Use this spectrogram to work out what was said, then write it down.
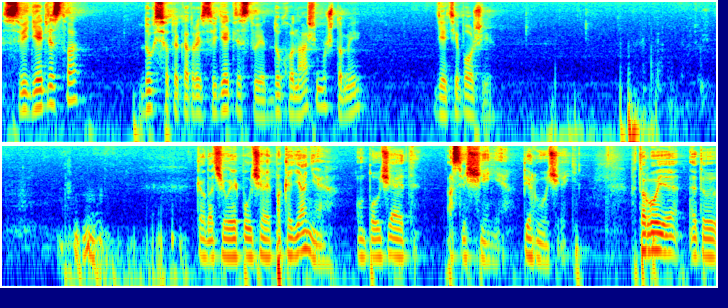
Свидетельство, Дух Святой, который свидетельствует Духу нашему, что мы дети Божьи. Когда человек получает покаяние, он получает освящение в первую очередь. Второе – это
